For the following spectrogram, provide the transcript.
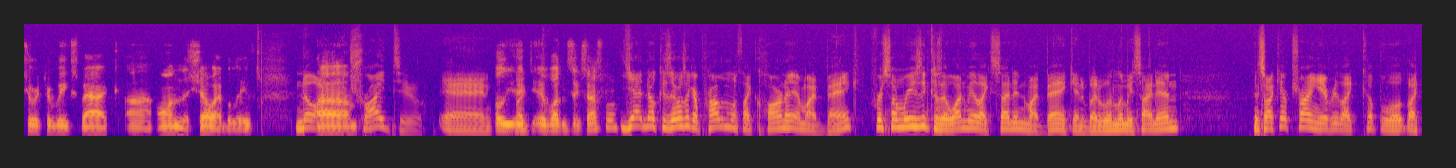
two or three weeks back uh, on the show, I believe. No, I, I Um, tried to, and Oh, like, it, it wasn't successful. yeah, no, because there was like a problem with like Klarna and my bank for some reason because it wanted me to like sign into my bank and but it wouldn't let me sign in, and so I kept trying every like couple of like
